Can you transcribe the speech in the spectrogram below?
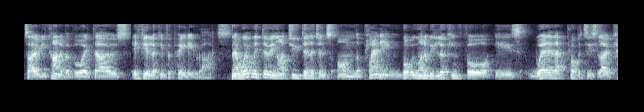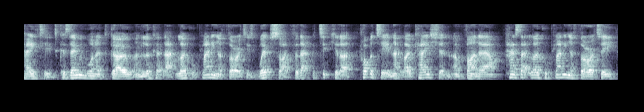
so you kind of avoid those if you're looking for PD rights. Now when we're doing our due diligence on the planning, what we want to be looking for is where that property is located because then we want to go and look at that local planning authority's website for that particular property in that location and find out has that local planning authority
